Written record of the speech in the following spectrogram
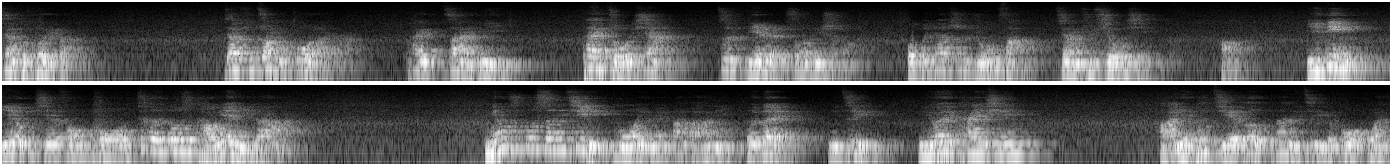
这样不对吧？这样是转不过来了！太在意，太着相，是别人说你什么？我们要是如法这样去修行，啊，一定也有一些风波，这个都是考验你的。啊。你要是不生气，魔也没办法你，对不对？你自己你会开心，啊，也不结恶，那你自己就过关，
